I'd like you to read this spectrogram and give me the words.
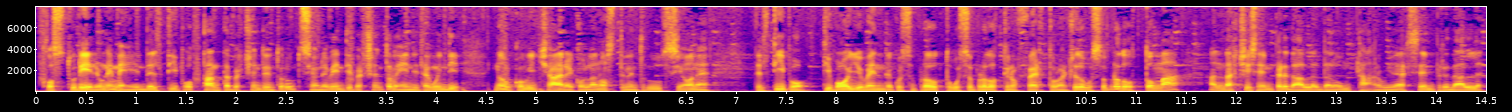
costruire un'email del tipo 80% introduzione, 20% vendita, quindi non cominciare con la nostra introduzione del tipo ti voglio vendere questo prodotto, questo prodotto in offerta, ho lanciato questo prodotto, ma andarci sempre dal, da lontano, quindi sempre dal,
